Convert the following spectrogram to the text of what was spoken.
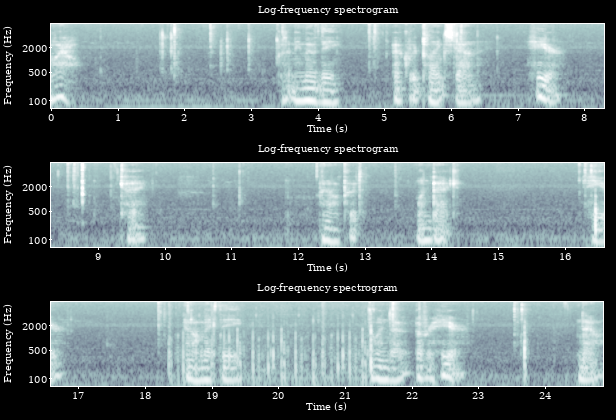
Wow. Let me move the oak wood planks down here. Okay. And I'll put one back here. And I'll make the the window over here now.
